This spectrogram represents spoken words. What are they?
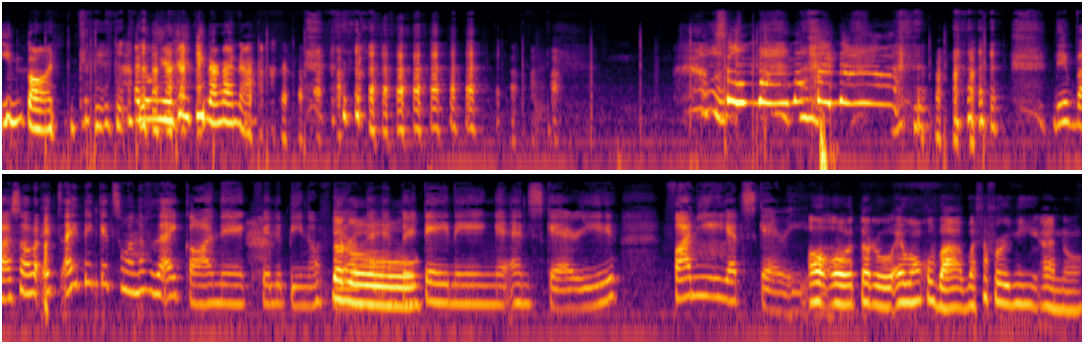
Inton? Anong year kayo pinanganak? Sumama ka na! Diba? So, it's, I think it's one of the iconic Filipino film True. na entertaining and scary. Funny yet scary. Oo, true. Ewan ko ba, basta for me, ano,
